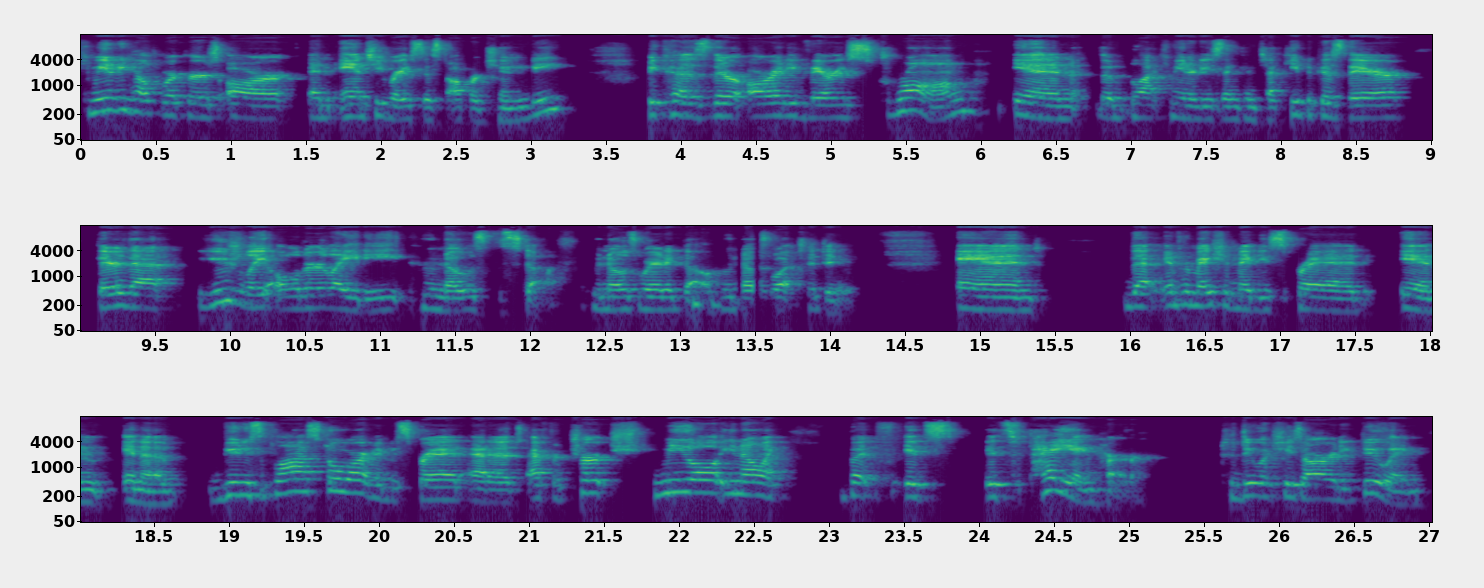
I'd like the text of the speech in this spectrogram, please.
Community health workers are an anti-racist opportunity because they're already very strong in the black communities in Kentucky because they're they're that usually older lady who knows the stuff, who knows where to go, who knows what to do. And that information may be spread in in a beauty supply store, it may be spread at a after church meal, you know, like, but it's it's paying her to do what she's already doing,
